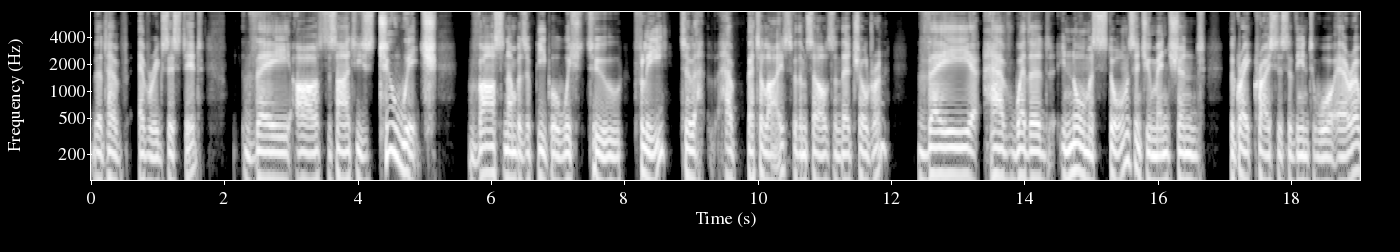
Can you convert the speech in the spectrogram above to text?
that have ever existed. They are societies to which vast numbers of people wish to flee to have better lives for themselves and their children. They have weathered enormous storms, and you mentioned the great crisis of the interwar era,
